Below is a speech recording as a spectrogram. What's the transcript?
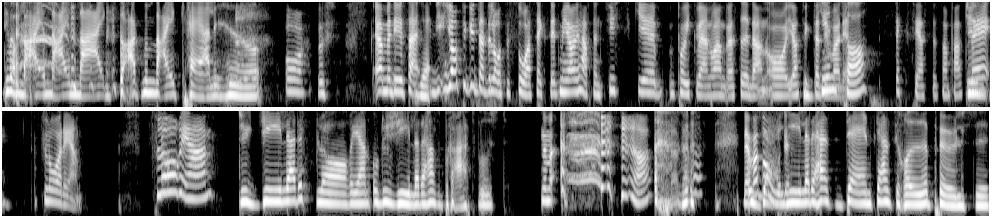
det var mig, mig, mig. Gott med mig, kärlighet. Åh, usch. Ja, men det är så här, Ja. Jag tycker inte att det låter så sexigt, men jag har ju haft en tysk eh, pojkvän å andra sidan och jag tyckte att det var det sexigaste som fanns. Du- Nej, Florian. Florian! Du gillade Florian och du gillade hans bratwurst. Nej, men, ja, den var, den var och jag god. gillade hans danska, hans röda pölse.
